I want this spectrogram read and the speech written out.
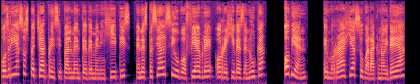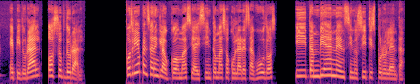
Podría sospechar principalmente de meningitis, en especial si hubo fiebre o rigidez de nuca, o bien hemorragia subaracnoidea, epidural o subdural. Podría pensar en glaucoma si hay síntomas oculares agudos y también en sinusitis purulenta.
